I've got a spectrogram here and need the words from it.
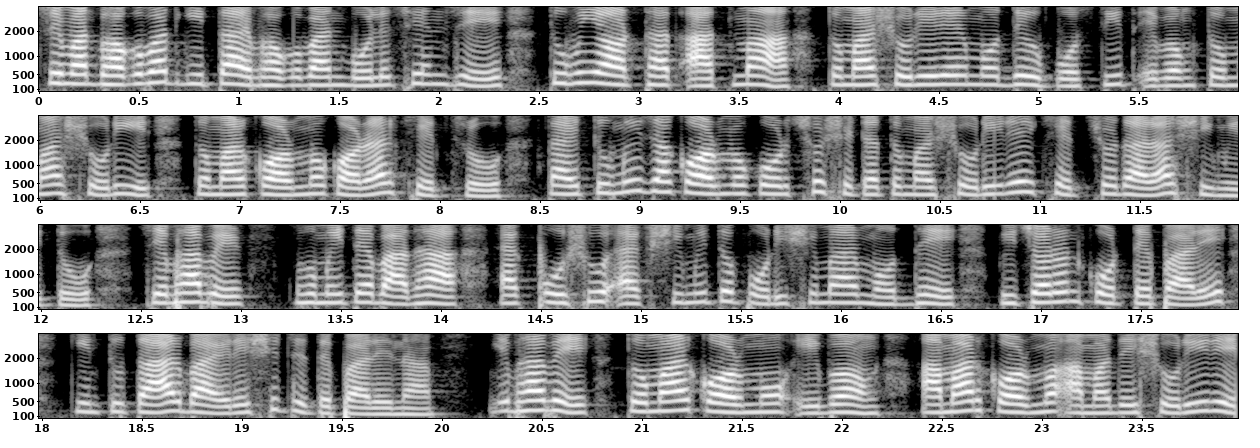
শ্রীমদ্ ভগবদ্ গীতায় ভগবান বলেছেন যে, তুমি অর্থাৎ আত্মা তোমার শরীরের মধ্যে উপস্থিত এবং তোমার শরীর তোমার কর্ম করার ক্ষেত্র। তাই তুমি যা কর্ম করছ সেটা তোমার শরীরের ক্ষেত্র দ্বারা সীমিত। যেভাবে ভূমিতে বাঁধা এক পশু এক সীমিত পরিসীমার মধ্যে বিচরণ করতে পারে, কিন্তু তার বাইরে সে যেতে পারে না। এভাবে তোমার কর্ম এবং আমার কর্ম আমাদের শরীরে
